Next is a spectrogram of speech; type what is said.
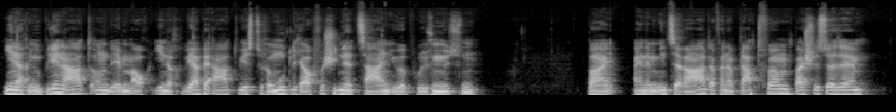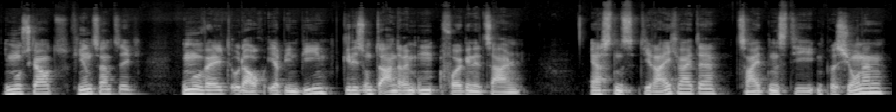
Je nach Immobilienart und eben auch je nach Werbeart wirst du vermutlich auch verschiedene Zahlen überprüfen müssen. Bei einem Inserat auf einer Plattform, beispielsweise ImmoScout24, Immowelt oder auch Airbnb, geht es unter anderem um folgende Zahlen. Erstens die Reichweite, zweitens die Impressionen,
